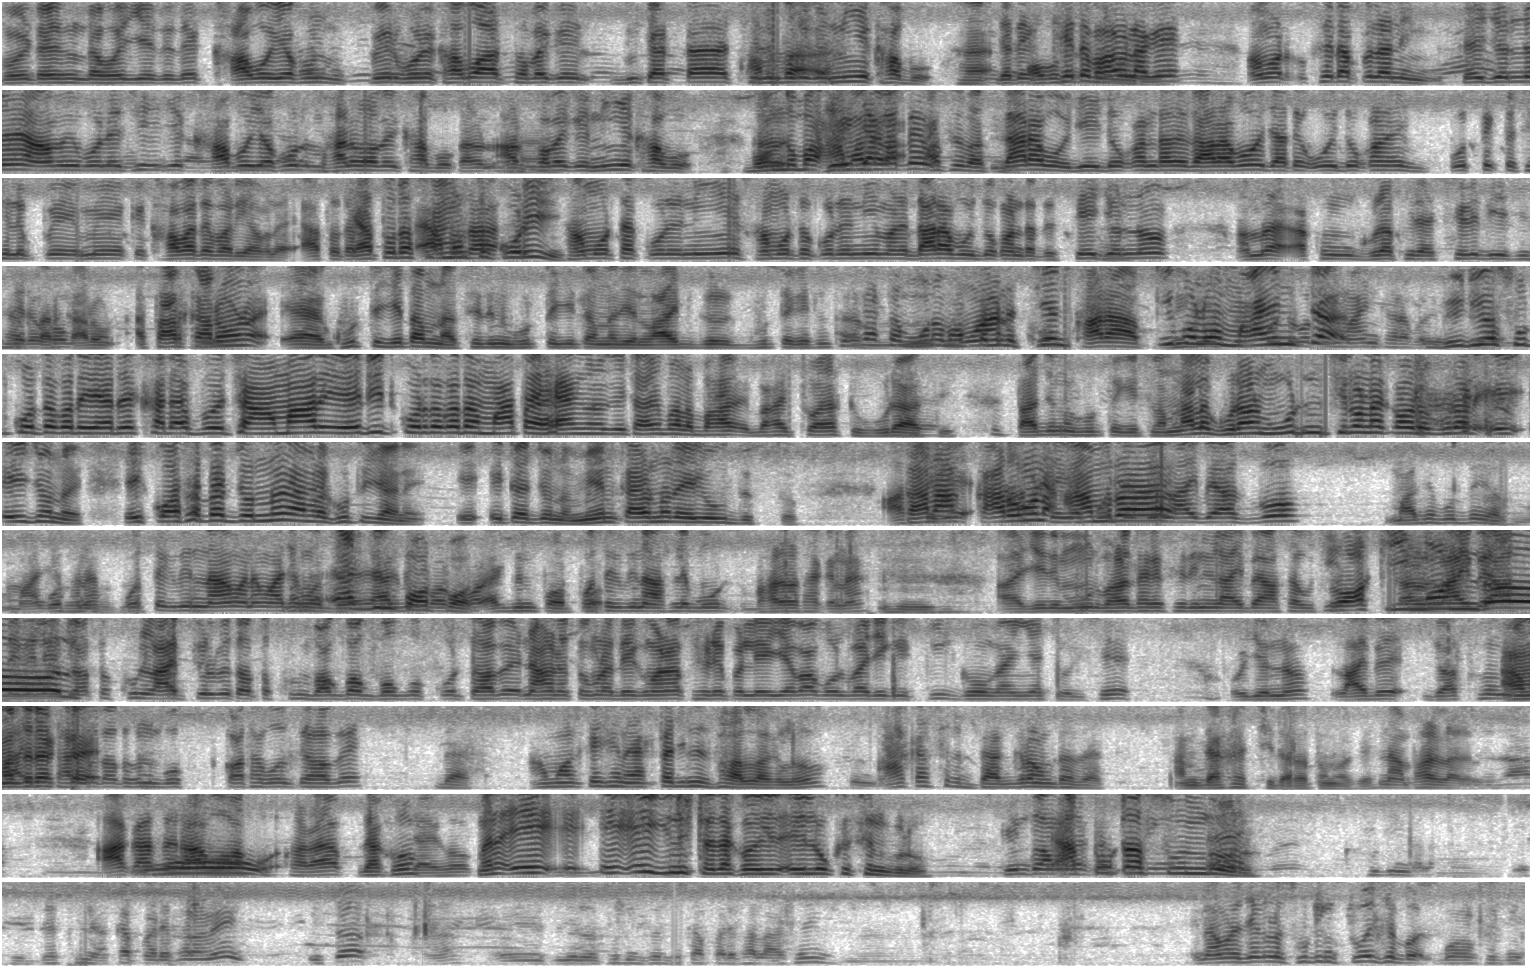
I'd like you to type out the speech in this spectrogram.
মনিটাইজেশনটা হয়ে যেতে দে খাব যখন পেট ভরে খাব আর সবাইকে দু চারটা ছেলে নিয়ে খাব হ্যাঁ, যাতে খেতে ভালো লাগে। আমার সেটা প্ল্যানিং সেই জন্য আমি বলেছি যে খাব যখন ভালোভাবে খাব কারণ আর হ্যাঁ। সবাইকে নিয়ে খাব। বন্ধু জায়গাতে দাঁড়াবো যেই দোকানটাতে দাঁড়াবো যাতে ওই দোকানে প্রত্যেকটা ছেলে মেয়েকে খাওয়াতে পারি আমরা। এতটা এতটা সামর্থ্য করি? সামর্থ্য করে নিয়ে সামর্থ্য করে নিয়ে মানে দাঁড়াবো ওই দোকানটাতে। সেই জন্য আমরা এখন ঘোরাফেরা ছেড়ে দিয়েছি হ্যাঁ, সেরকম। কারণ তার কারণ ঘুরতে যেতাম না সেদিন ঘুরতে যেতাম না যে লাইভ ঘুরতে গেছিলাম। সেটা একটা মনোভাবটা মন চেঞ্জ খারাপ। কি বলব, মাইন্ডটা- ভিডিও শুট করতে করতে এর খারাপ হয়েছে আমার এডিট করতে করতে মাথা হ্যাং হয়ে গেছে। আমি বলো ভাই ভাই চল একটু ঘুরে আসি। তার জন্য ঘুরতে গেছিলাম। নাহলে ঘোরার মুড ছিল না কারও ঘোরার এই এই জন্য এই কথাটার জন্যই আমরা ঘুরতে জানি এটার জন্য। মেন কারণ হলো এই উদ্দেশ্য। কারণ- আমরা- লাইভে আসব। মাঝে মধ্যেই আসব। মাঝে মানে প্রত্যেকদিন না মানে মাঝে মানে মধ্যে একদিন পর পর একদিন পর পর। প্রত্যেকদিন আসলে মুড ভালো থাকে না। আর যদি মুড ভালো থাকে সেদিন লাইভে আসা উচিত। রকি মন্ডল যতক্ষণ লাইভ চলবে ততক্ষণ বক বক বক বক করতে হবে। না হলে তোমরা দেখবে না ছেড়ে পেলে যাবা বলবা যে কি চলছে। ওই জন্য লাইভে যতক্ষণ আমাদের একটা- ততক্ষণ কথা বলতে হবে। আমাকে এখানে একটা জিনিস ভালো লাগল? আকাশের ব্যাকগ্রাউন্ডটা দেখ। আমি দেখাচ্ছি দাঁড়া তোমাকে। না ভালো লাগল। আকাশের আবহাওয়া খারাপ। দেখো মানে এই এই- জিনিসটা দেখো এই লোকেশনগুলো। কিন্তু এতটা সুন্দর। দেখি না, কাপড়ে ফেলা নেই? হ্যাঁ? এই যেগুলো shooting চলছে, কাপড়ে ফেলা আছে? আমরা যেগুলো শুটিং চলছে ব- বড় শুটিং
